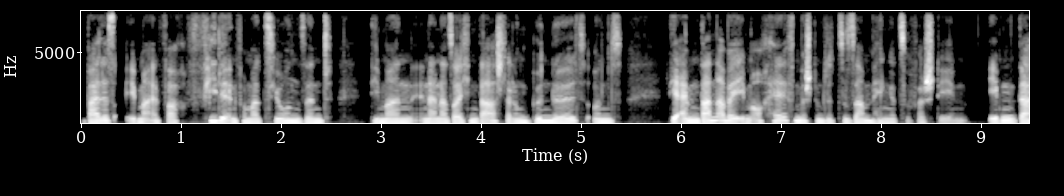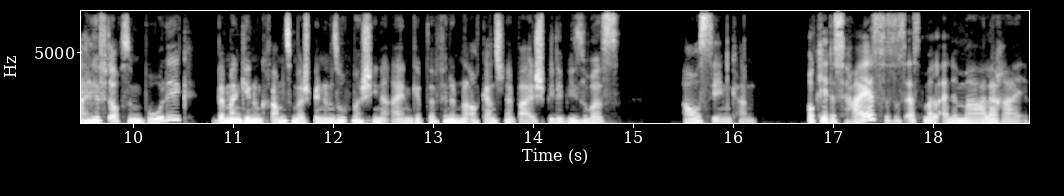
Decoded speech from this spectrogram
weil es eben einfach viele Informationen sind, die man in einer solchen Darstellung bündelt und die einem dann aber eben auch helfen, bestimmte Zusammenhänge zu verstehen. Eben da hilft auch Symbolik. Wenn man Genogramm zum Beispiel in eine Suchmaschine eingibt, dann findet man auch ganz schnell Beispiele, wie sowas aussehen kann. Okay, das heißt, es ist erstmal eine Malerei.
